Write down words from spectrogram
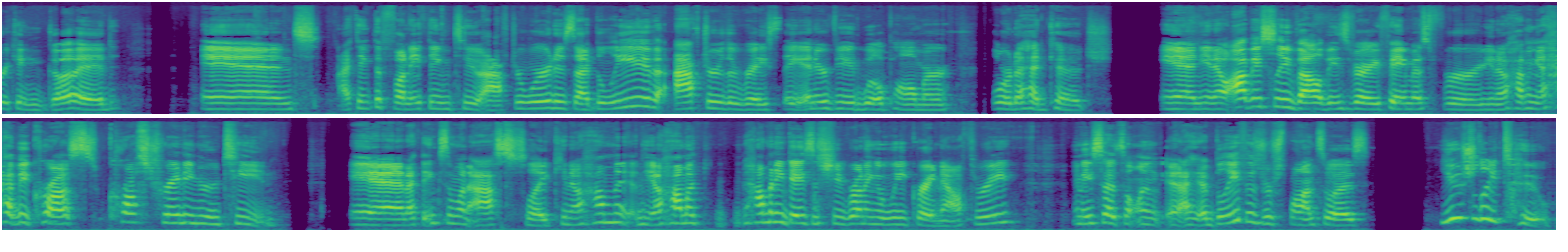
freaking good. And I think the funny thing too afterward is I believe after the race they interviewed Will Palmer, Florida head coach. And you know, obviously Valby's very famous for, you know, having a heavy cross cross training routine. And I think someone asked like, you know, how many you know, how much how many days is she running a week right now? 3? And he said something I believe his response was usually 2.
